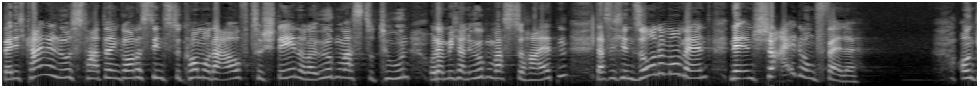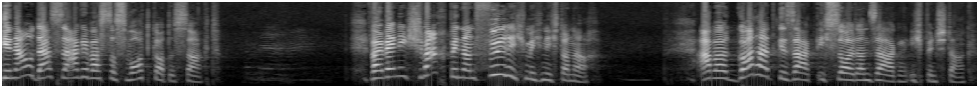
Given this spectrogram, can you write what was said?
wenn ich keine Lust hatte, in Gottesdienst zu kommen oder aufzustehen oder irgendwas zu tun oder mich an irgendwas zu halten, dass ich in so einem Moment eine Entscheidung fälle und genau das sage, was das Wort Gottes sagt. Weil wenn ich schwach bin, dann fühle ich mich nicht danach. Aber Gott hat gesagt, ich soll dann sagen, ich bin stark.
